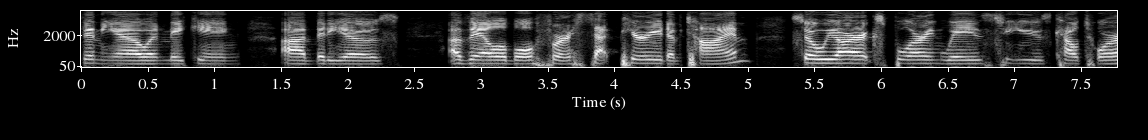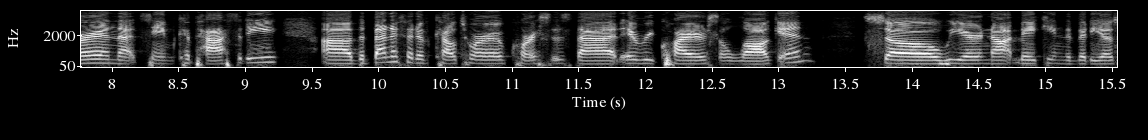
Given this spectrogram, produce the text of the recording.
Vimeo and making uh, videos available for a set period of time. So we are exploring ways to use Kaltura in that same capacity. Uh, the benefit of Kaltura, of course, is that it requires a login. So we are not making the videos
